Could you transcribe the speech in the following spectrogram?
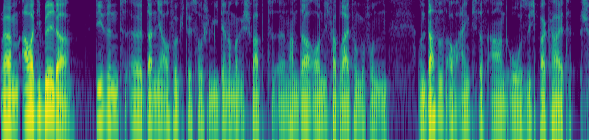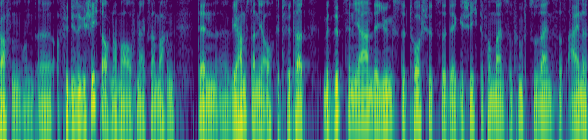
Ähm, aber die Bilder, die sind äh, dann ja auch wirklich durch Social Media nochmal geschwappt, ähm, haben da ordentlich Verbreitung gefunden. Und das ist auch eigentlich das A und O, Sichtbarkeit schaffen und äh, für diese Geschichte auch nochmal aufmerksam machen. Denn äh, wir haben es dann ja auch getwittert, mit 17 Jahren der jüngste Torschütze der Geschichte von Mainz 05 zu sein, ist das eine.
